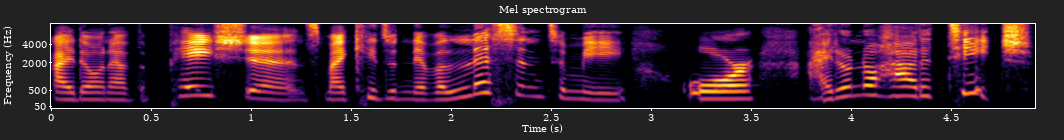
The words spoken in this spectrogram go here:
I don't have the patience. My kids would never listen to me, or I don't know how to teach.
